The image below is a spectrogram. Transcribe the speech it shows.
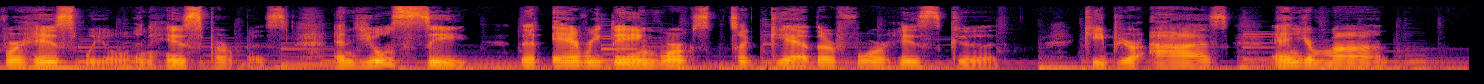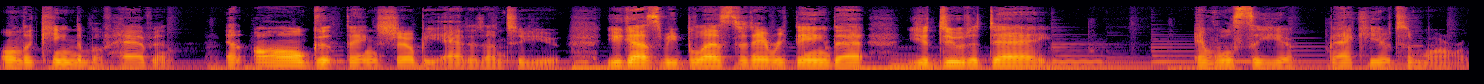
for His will and His purpose, and you'll see that everything works together for His good. Keep your eyes and your mind on the kingdom of heaven, and all good things shall be added unto you. You guys be blessed in everything that you do today, and we'll see you back here tomorrow.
